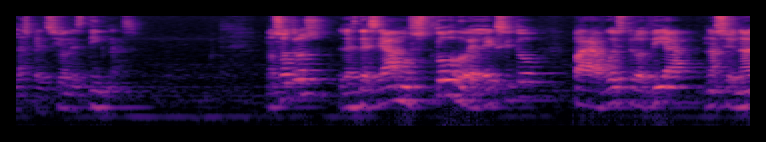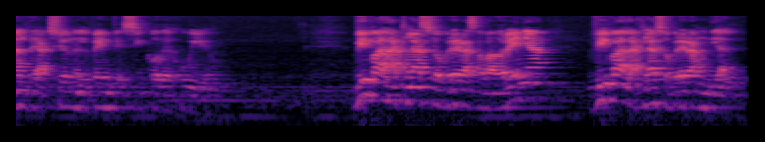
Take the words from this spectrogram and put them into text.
las pensiones dignas. Nosotros les deseamos todo el éxito para vuestro Día Nacional de Acción el 25 de julio. ¡Viva la clase obrera salvadoreña! ¡Viva la clase obrera mundial!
